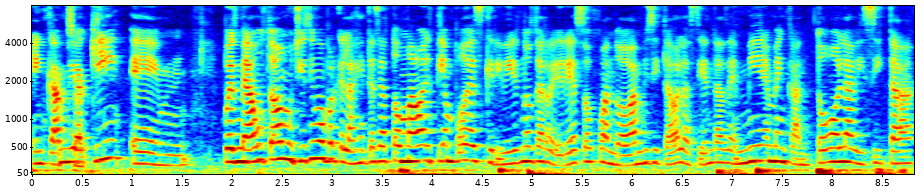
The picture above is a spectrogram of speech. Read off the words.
En cambio aquí, em, pues me ha gustado muchísimo porque la gente se ha tomado el tiempo de escribirnos de regreso cuando han visitado las tiendas de, miren, me encantó la visita,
